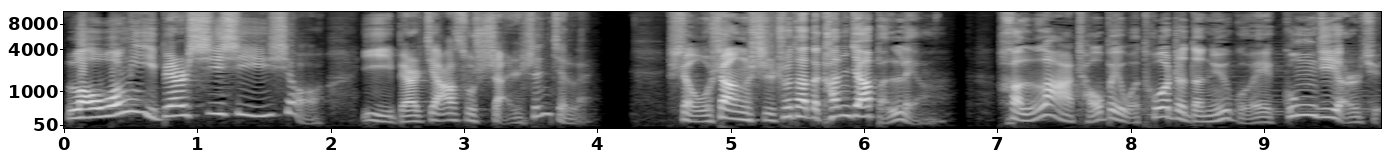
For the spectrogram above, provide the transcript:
老王一边嘻嘻一笑，一边加速闪身进来，手上使出他的看家本领，狠辣朝被我拖着的女鬼攻击而去。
